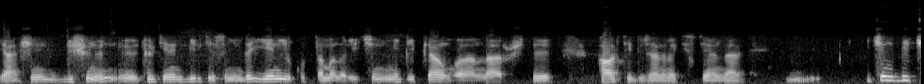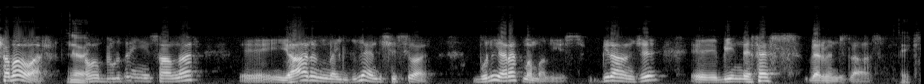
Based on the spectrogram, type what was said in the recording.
Yani şimdi düşünün e, Türkiye'nin bir kesiminde yeni yıl kutlamaları için milli piyango alanlar, işte parti düzenlemek isteyenler için bir çaba var. Evet. Ama burada insanlar e, yarınla ilgili endişesi var. Bunu yaratmamalıyız. Bir an önce e, bir nefes vermemiz lazım. Peki.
